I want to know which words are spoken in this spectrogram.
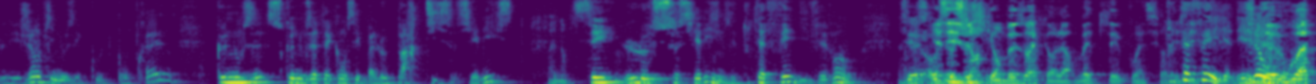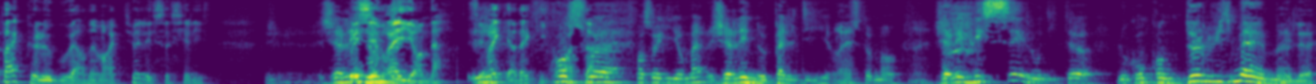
les gens qui nous écoutent comprennent que nous, ce que nous attaquons, c'est pas le Parti socialiste, Ah c'est le socialisme. C'est tout à fait différent. Parce qu'il y a des gens qui ont besoin qu'on leur mette les points sur les Tout à i. fait. Il y a des gens. ne voient pas que le gouvernement actuel est socialiste. J'allais Oui, c'est vrai, il y en a. C'est vrai qu'il y en a qui croient ça. François, François Guillaume, j'allais ne pas le dire, Ouais. justement. J'allais laisser l'auditeur le comprendre de lui-même. Oui, Le,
